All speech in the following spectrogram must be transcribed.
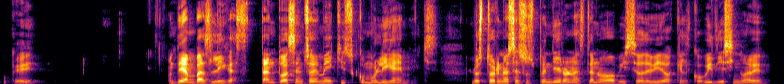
Ok. De ambas ligas, tanto Ascenso MX como Liga MX. Los torneos se suspendieron hasta nuevo aviso debido a que el COVID-19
